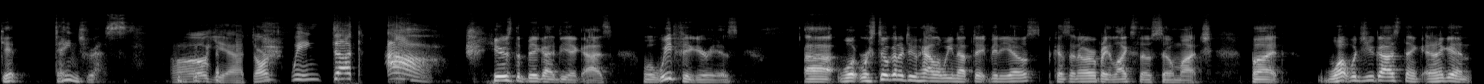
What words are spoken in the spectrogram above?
get dangerous. Oh yeah, Darkwing Duck. Ah, Here's the big idea, guys. What we figure is, uh, what we're still going to do Halloween update videos because I know everybody likes those so much. But what would you guys think? And again,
